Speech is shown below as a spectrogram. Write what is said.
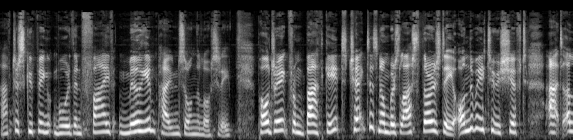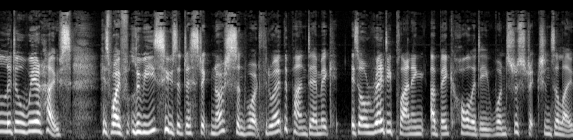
after scooping more than £5 million on the lottery. Paul Drake from Bathgate checked his numbers last Thursday on the way to a shift at a Lidl warehouse. His wife Louise, who's a district nurse and worked throughout the pandemic, is already planning a big holiday once restrictions allow.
